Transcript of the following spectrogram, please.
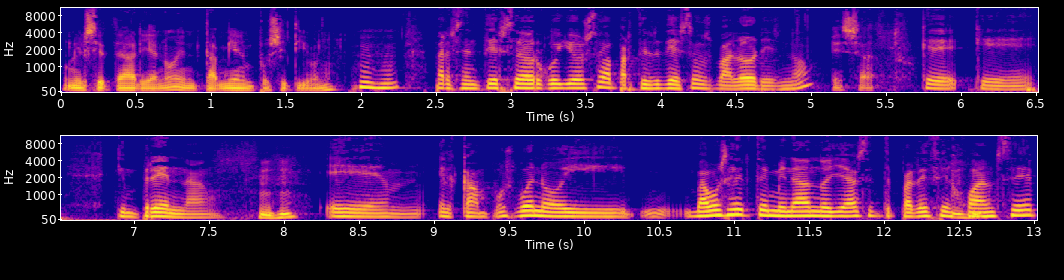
universitaria, ¿no? En, también en positivo, ¿no? Para sentirse orgulloso a partir de esos valores, ¿no? Exacto. Que, que, impregnan eh, el campus. Bueno, y vamos a ir terminando ya, si te parece, Juanse,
